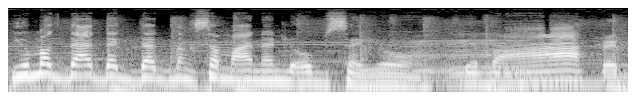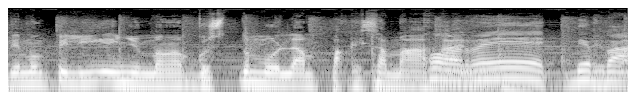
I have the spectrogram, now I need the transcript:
yung magdadagdag ng sama ng loob sa'yo. Di ba? Pwede mong piliin yung mga gusto mo lang pakisamahan. Correct. Di ba?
